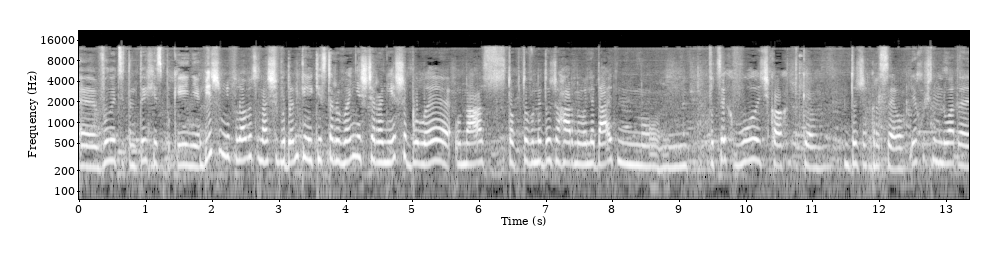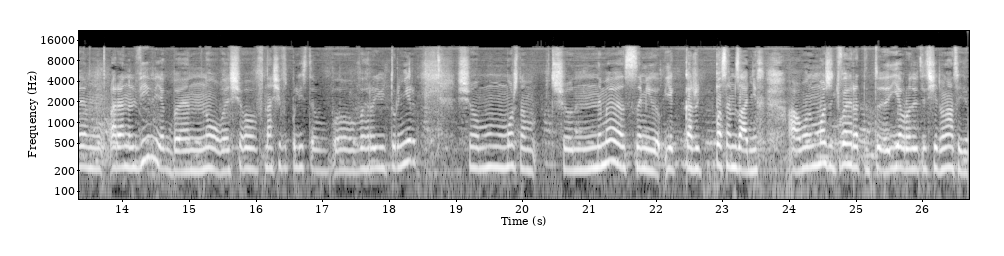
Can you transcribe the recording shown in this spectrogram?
е, вулиці там тихі, спокійні. Більше мені подобаються наші будинки, які старовинні ще раніше були у нас. Тобто вони дуже гарно виглядають. Ну по цих вуличках таке дуже красиво. Я хочу намалювати арену Львів, якби ну що наші футболісти виграють турнір. Що можна, що не ми самі, як кажуть, пасем задніх, а вони можуть виграти євро 2012 і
